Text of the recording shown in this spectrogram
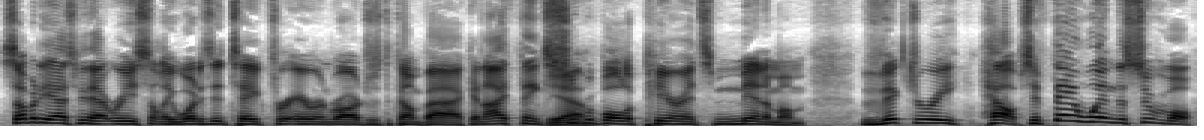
Somebody asked me that recently. What does it take for Aaron Rodgers to come back? And I think yeah. Super Bowl appearance minimum. Victory helps. If they win the Super Bowl,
